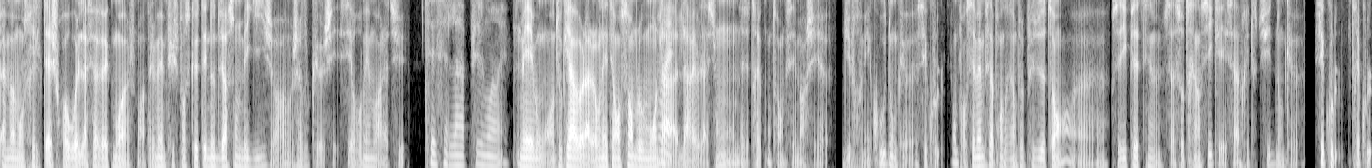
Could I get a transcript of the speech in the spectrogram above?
elle m'a montré le test, je crois, où elle l'a fait avec moi. Je me rappelle même plus. Je pense que t'as une autre version de Meggy. Genre, j'avoue que j'ai zéro mémoire là-dessus. C'est celle-là, plus ou moins, ouais. Mais bon, en tout cas, voilà, on était ensemble au moment de, la, Ouais. de la révélation. On était très contents que ça ait marché euh, du premier coup, donc euh, c'est cool. On pensait même que ça prendrait un peu plus de temps. on s'est dit que peut-être ça sauterait un cycle et ça a pris tout de suite, donc c'est cool, très cool.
